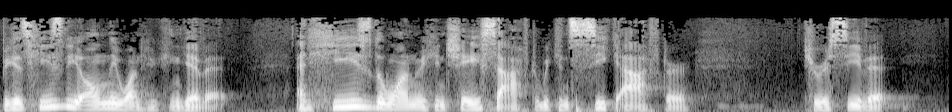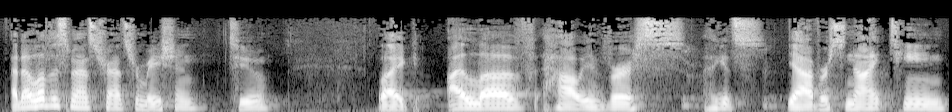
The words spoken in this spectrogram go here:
Because he's the only one who can give it. And he's the one we can chase after, we can seek after to receive it. And I love this man's transformation too. Like, I love how in verse, I think it's, yeah, verse 19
